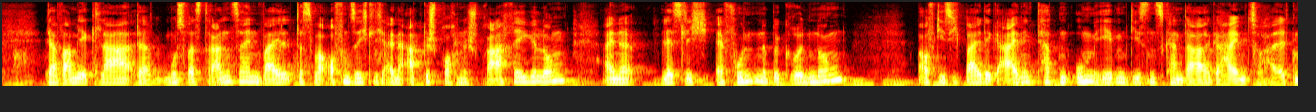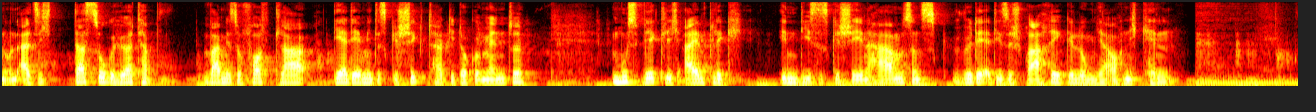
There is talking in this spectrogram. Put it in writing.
da war mir klar, da muss was dran sein, weil das war offensichtlich eine abgesprochene Sprachregelung, eine letztlich erfundene Begründung, auf die sich beide geeinigt hatten, um eben diesen Skandal geheim zu halten. Und als ich das so gehört habe, war mir sofort klar, der, der mir das geschickt hat, die Dokumente, muss wirklich Einblick in dieses Geschehen haben, sonst würde er diese Sprachregelung ja auch nicht kennen.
